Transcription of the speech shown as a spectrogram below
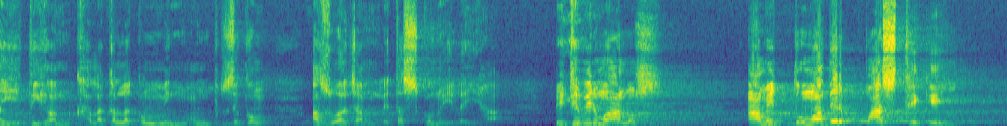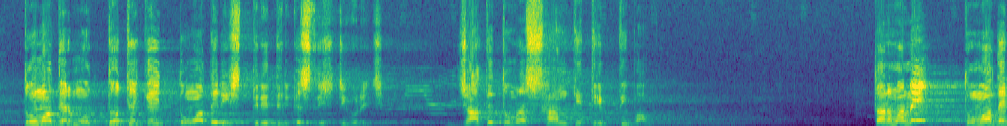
আইতিহান খালাকালাকুম মিন অংফুসেকুম আজওয়াজান লেতাসকনু ইলাইহা। পৃথিবীর মানুষ আমি তোমাদের পাশ থেকেই, তোমাদের মধ্য থেকেই তোমাদের স্ত্রীদেরকে সৃষ্টি করেছি, যাতে তোমরা শান্তি, তৃপ্তি পাও। তার মানে তোমাদের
